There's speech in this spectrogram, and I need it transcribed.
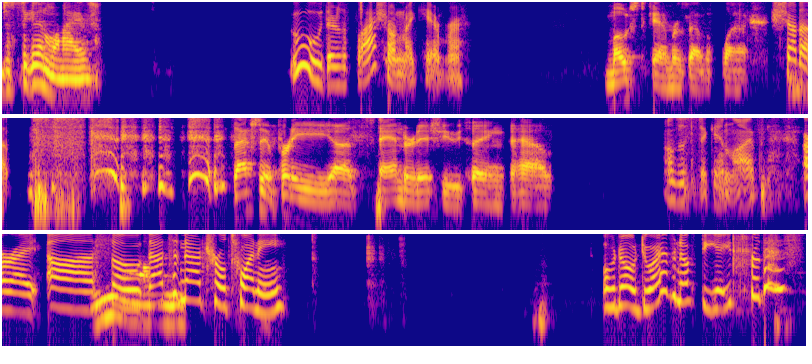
Just stick it in live. Ooh, there's a flash on my camera. Most cameras have a flash. Shut up. It's actually a pretty uh, standard issue thing to have. I'll just stick in live. All right. Uh, so that's a natural 20. Oh no, do I have enough d8s for this?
